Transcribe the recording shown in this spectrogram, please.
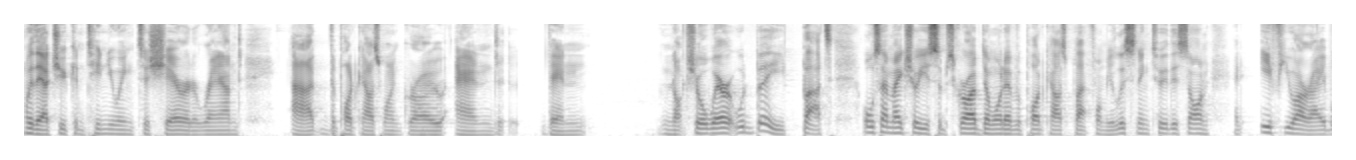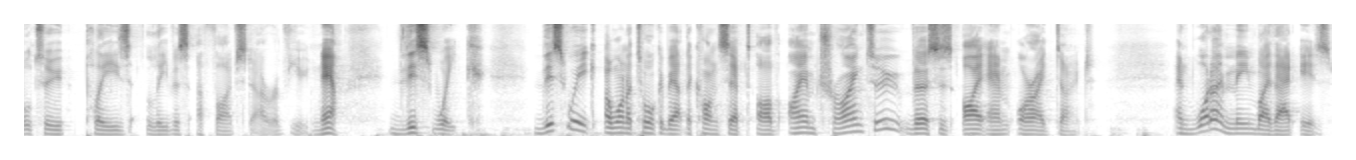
without you continuing to share it around, uh, the podcast won't grow, and then not sure where it would be, but also make sure you're subscribed on whatever podcast platform you're listening to this on. And if you are able to, please leave us a five star review. Now, this week, this week, I want to talk about the concept of I am trying to versus I am or I don't. And what I mean by that is,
